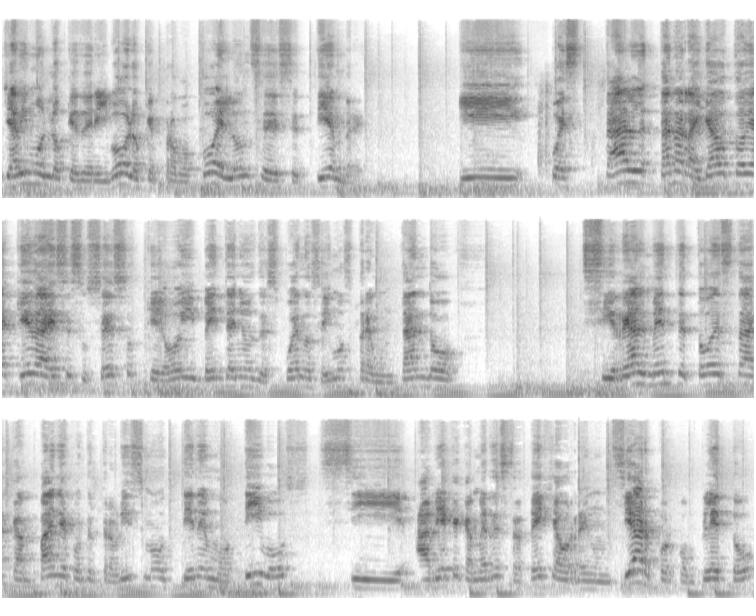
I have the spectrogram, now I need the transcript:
ya vimos lo que derivó, lo que provocó el 11 de septiembre. Y pues tan arraigado todavía queda ese suceso que hoy, 20 años después, nos seguimos preguntando si realmente toda esta campaña contra el terrorismo tiene motivos, si habría que cambiar de estrategia o renunciar por completo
